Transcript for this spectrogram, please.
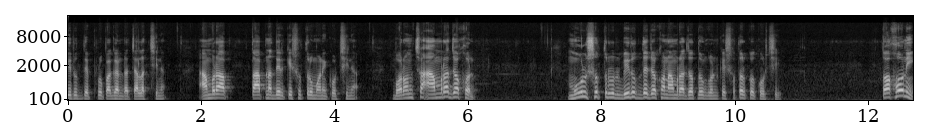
বিরুদ্ধে প্রোপাগান্ডা চালাচ্ছি না। আমরা তো আপনাদেরকে শত্রু মনে করছি না। বরঞ্চ আমরা যখন মূল শত্রুর বিরুদ্ধে যখন আমরা যতগণকে সতর্ক করছি, তখনই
